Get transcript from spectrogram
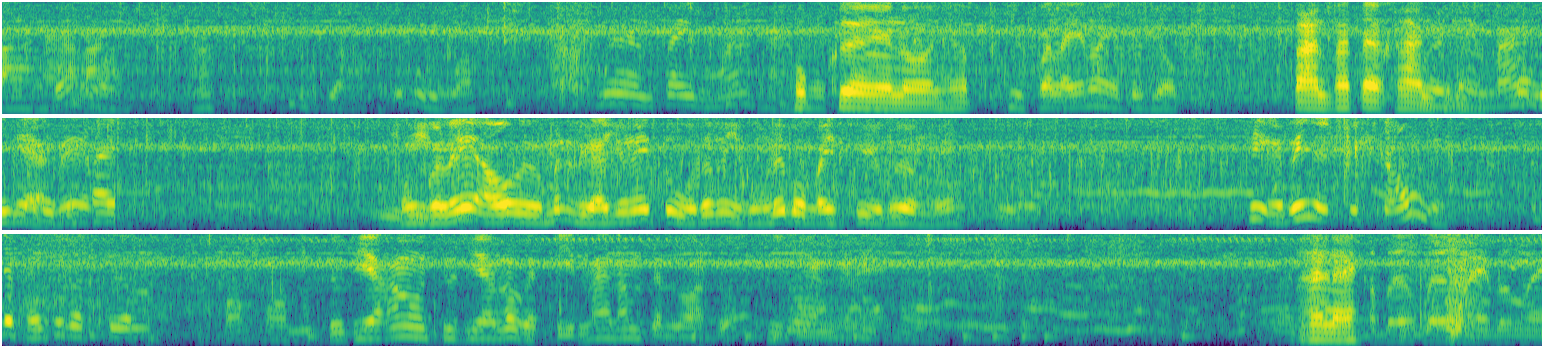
ลาหาลาไม่รู้วะเมื่อใส่ประมาณครบเครื่องแน่นอนครับถือปลาไหลหน่อยตัวเดียวปานพัตตาคารเมื่อพี่น้เห็องนม้าที่แรกเลยผมก็เลยเอาเออมันเหลืออยู่ในตู้ตรงนี้ผมเลยบ่ไปซื้อเพิ่มไหมพี่กับพี่จะจุดเก้าเนี่ยจะผมจะเติมของผม จุดเดียวเอ้าจุดเดียวเราก็ติดมาน้ำตลอดด้วยที่แข่งกันนั่นไหนเบิ้งเบิ้งไว้เบิ้งไว้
